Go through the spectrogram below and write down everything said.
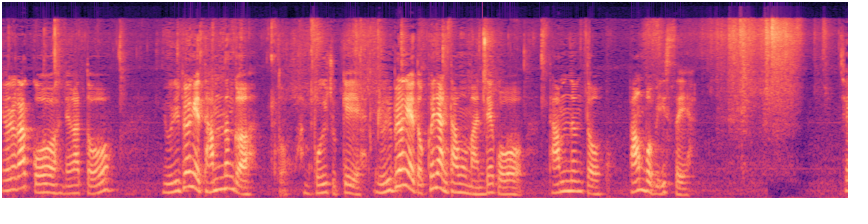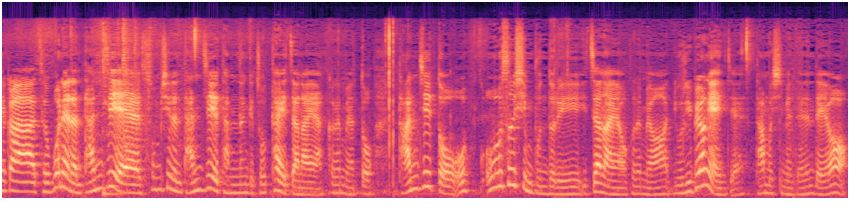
이래 갖고 내가 또 유리병에 담는 거 또 한번 보여줄게. 유리병에도 그냥 담으면 안 되고 담는 또 방법이 있어요. 제가 저번에는 단지에 숨 쉬는 단지에 담는 게 좋다 했잖아요. 그러면 또 단지 또 없, 없으신 분들이 있잖아요. 그러면 유리병에 이제 담으시면 되는데요.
